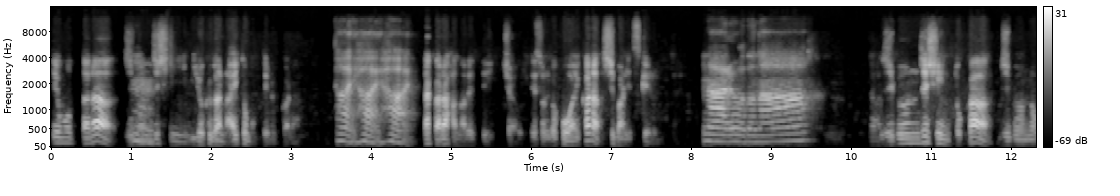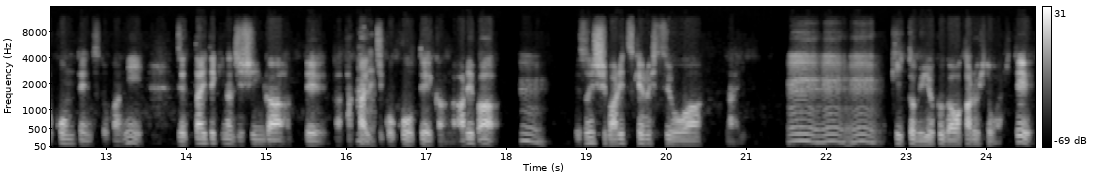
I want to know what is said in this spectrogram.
て思ったら、自分自身に魅力がないと思ってるから、はいはいはい。だから離れていっちゃう。で、それが怖いから縛り付ける。なるほどな。だから自分自身とか、自分のコンテンツとかに絶対的な自信があって、高い自己肯定感があれば、うん。別に縛り付ける必要はない。うんうんうん。きっと魅力がわかる人が来て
